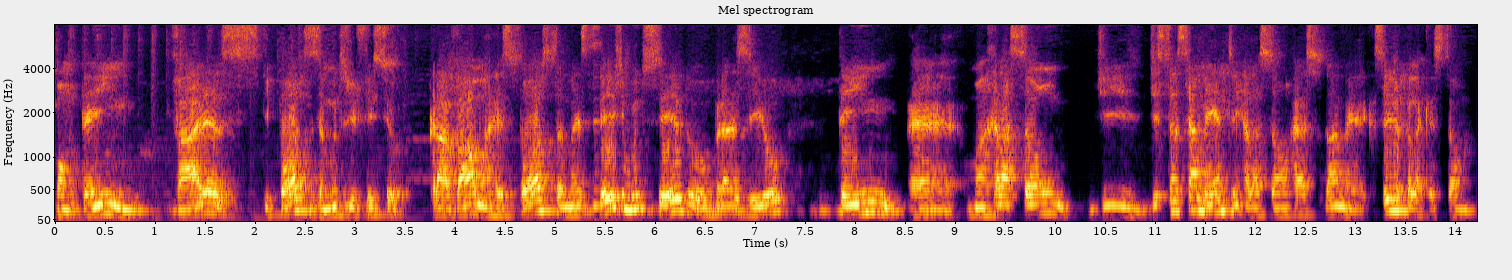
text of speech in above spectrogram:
Bom, tem várias hipóteses, é muito difícil cravar uma resposta, mas desde muito cedo o Brasil tem é, uma relação de distanciamento em relação ao resto da América, seja pela questão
